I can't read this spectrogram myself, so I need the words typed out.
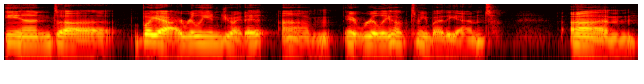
and uh but yeah, I really enjoyed it. Um it really hooked me by the end. Um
